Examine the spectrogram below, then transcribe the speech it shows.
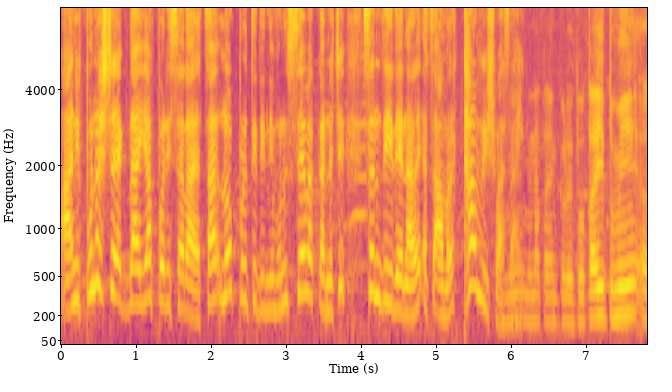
आणि पुनश्च एकदा या परिसराचा लोकप्रतिनिधी म्हणून सेवा करण्याची संधी देणार आहे याचा आम्हाला ठाम विश्वास आहे. मी मीनाताईंकडे येतो. ताई तुम्ही अ,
